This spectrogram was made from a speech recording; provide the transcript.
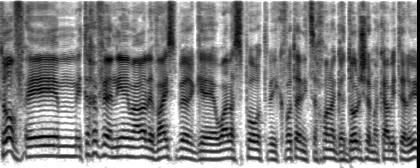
טוב, אה, תכף אני אהיה עם הרלה וייסברג, אה, וואלה ספורט, בעקבות הניצחון הגדול של מכבי תל אביב,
